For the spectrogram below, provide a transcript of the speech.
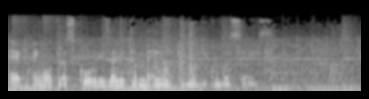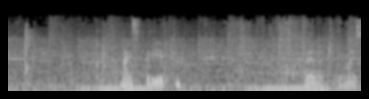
Aí aqui tem outras cores ali também, ó, que eu vou abrir com vocês. Mais preta. Tá vendo? Aqui tem mais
